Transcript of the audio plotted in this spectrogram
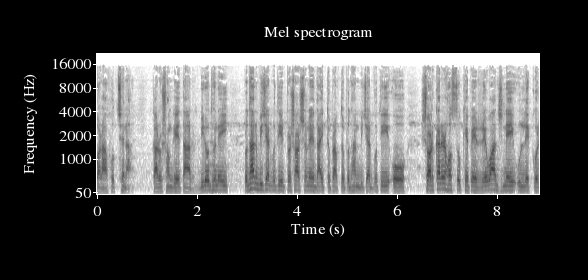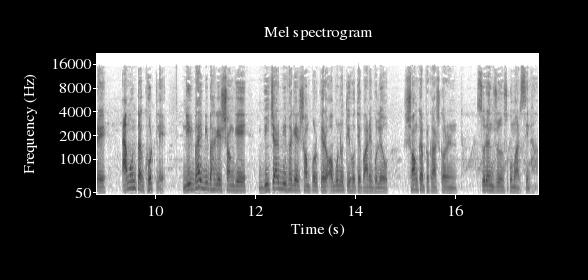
করা হচ্ছে না। কারও সঙ্গে তার বিরোধ নেই প্রধান বিচারপতির প্রশাসনে দায়িত্বপ্রাপ্ত প্রধান বিচারপতি ও সরকারের হস্তক্ষেপের রেওয়াজ নেই উল্লেখ করে এমনটা ঘটলে নির্বাহী বিভাগের সঙ্গে বিচার বিভাগের সম্পর্কের অবনতি হতে পারে বলেও শঙ্কা প্রকাশ করেন সুরেন্দ্র কুমার সিনহা।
